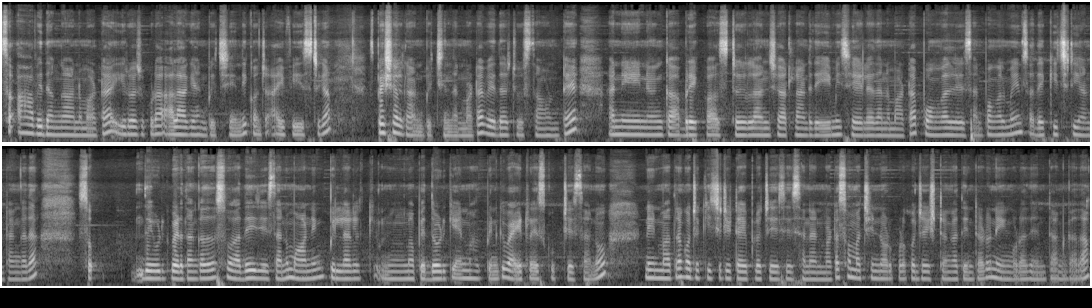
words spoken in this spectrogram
సో ఆ విధంగా అనమాట ఈరోజు కూడా అలాగే అనిపించింది. కొంచెం ఐ ఫీస్ట్గా స్పెషల్గా అనిపించింది అనమాట వెదర్ చూస్తూ ఉంటే అండ్ నేను ఇంకా బ్రేక్ఫాస్ట్ లంచ్ అట్లాంటిది ఏమీ చేయలేదన్నమాట. పొంగల్ చేశాను. పొంగల్ మీన్స్ అదే కిచిడి అంటాం కదా. సో దేవుడికి పెడతాం కదా సో అదే చేశాను. మార్నింగ్ పిల్లలకి మా పెద్దోడికి అండ్ మా హస్బెండ్కి వైట్ రైస్ కుక్ చేశాను. నేను మాత్రం కొంచెం కిచిడి టైప్లో చేసేసాను అనమాట సో మా చిన్నోడు కూడా కొంచెం ఇష్టంగా తింటాడు నేను కూడా తింటాను కదా.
